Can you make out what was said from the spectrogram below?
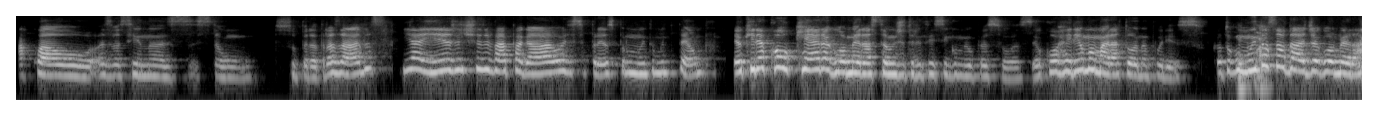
a qual as vacinas estão super atrasadas. E aí a gente vai pagar esse preço por muito, muito tempo. Eu queria qualquer aglomeração de 35 mil pessoas. Eu correria uma maratona por isso. Eu tô com muita saudade de aglomerar.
